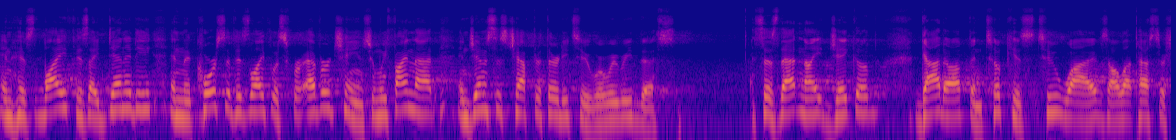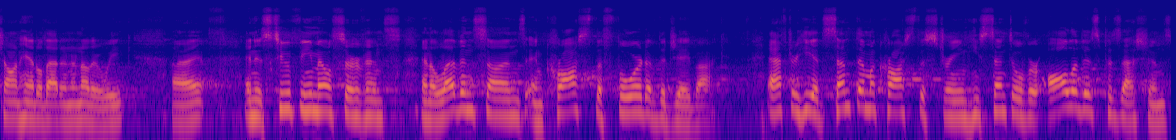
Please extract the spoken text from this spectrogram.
and his life, his identity, and the course of his life was forever changed. And we find that in Genesis chapter 32, where we read this. It says, That night, Jacob got up and took his two wives. I'll let Pastor Sean handle that in another week. All right and his two female servants and 11 sons and crossed the ford of the Jabbok. After he had sent them across the stream, he sent over all of his possessions,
